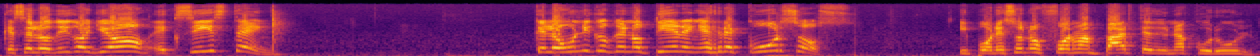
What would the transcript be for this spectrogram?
que se lo digo yo, existen, que lo único que no tienen es recursos y por eso no forman parte de una curul.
